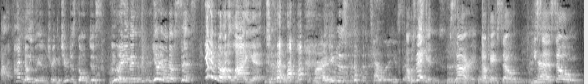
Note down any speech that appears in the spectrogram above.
I, I know you ate a tree, but you just gonna just you ain't even you don't even have sense. You don't even know how to lie yet. right? You just Tell her you said. I was naked. Sorry. Okay, so he says, so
